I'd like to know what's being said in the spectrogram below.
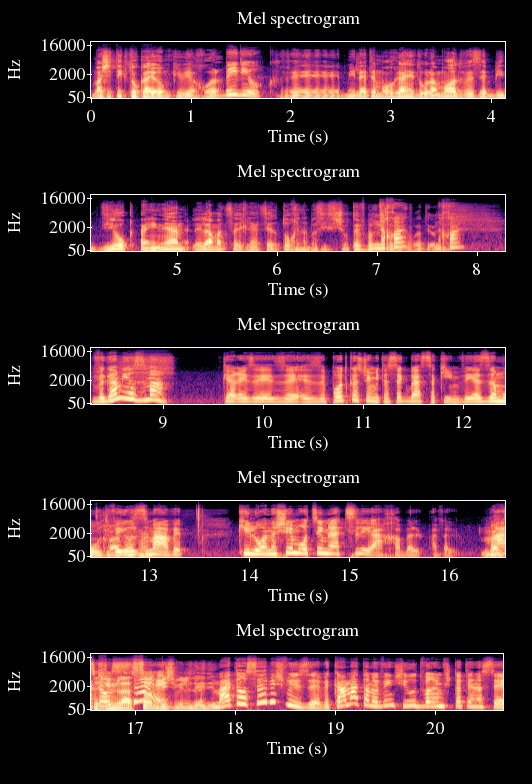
מה שטיקטוק היום כביכול, בדיוק. ומילאתם אורגנית אולמות, וזה בדיוק העניין ללמה צריך לייצר תוכן על בסיס שוטף ברשתות נכון, החברתיות. נכון. וגם יוזמה. כי הרי זה, זה, זה פודקאסט שמתעסק בעסקים, ויזמות, ויוזמה, וכאילו אנשים רוצים להצליח, אבל, אבל מה הם אתה צריכים עושה? לעשות בשביל זה? בדיוק. מה אתה עושה בשביל זה? וכמה אתה מבין שיהיו דברים שאתה תנסה,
